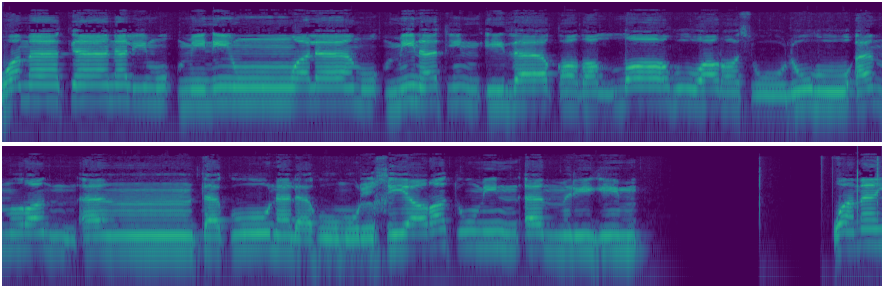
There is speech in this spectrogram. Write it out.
وما كان لمؤمن ولا مؤمنه اذا قضى الله ورسوله امرا ان تكون لهم الخيره من امرهم. ومن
